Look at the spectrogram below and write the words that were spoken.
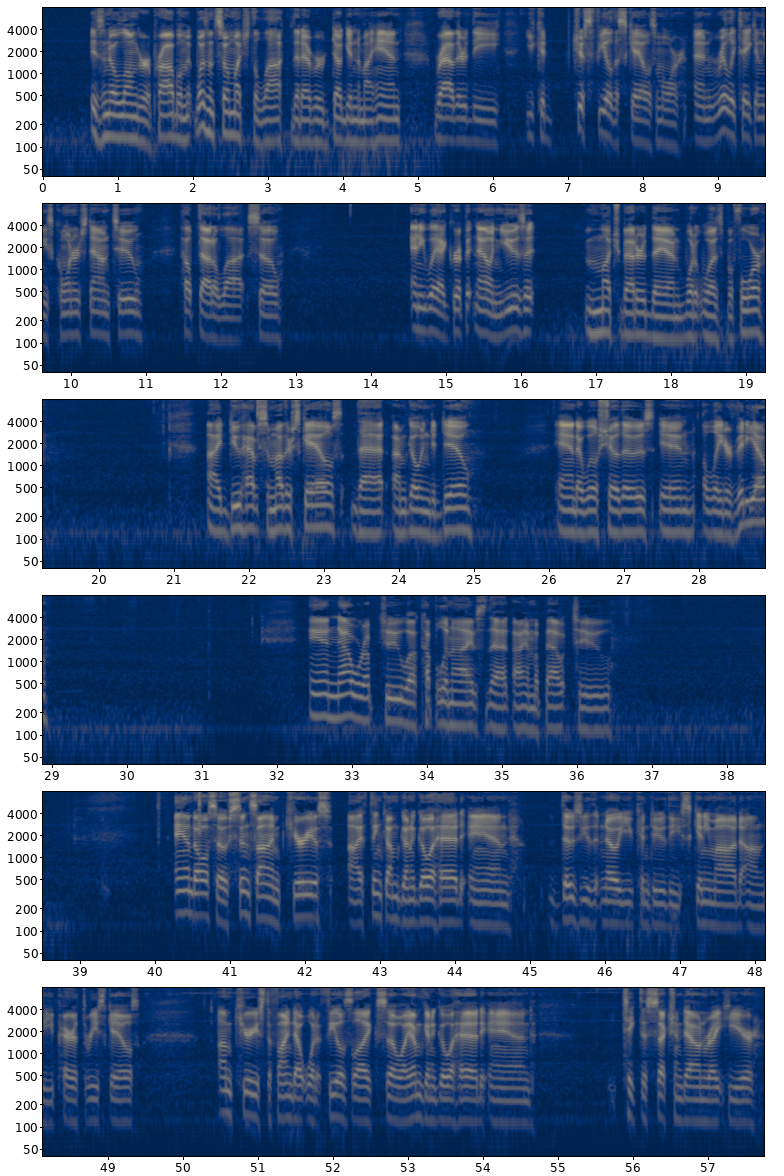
is no longer a problem. It wasn't so much the lock that ever dug into my hand, rather the you could just feel the scales more and really taking these corners down too helped out a lot. So anyway, I grip it now and use it much better than what it was before. I do have some other scales that I'm going to do and I will show those in a later video. And now we're up to a couple of knives that I am about to... And also, since I'm curious, I think I'm going to go ahead and those of you that know you can do the skinny mod on the Para 3 scales. I'm curious to find out what it feels like, so I am going to go ahead and take this section down right here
